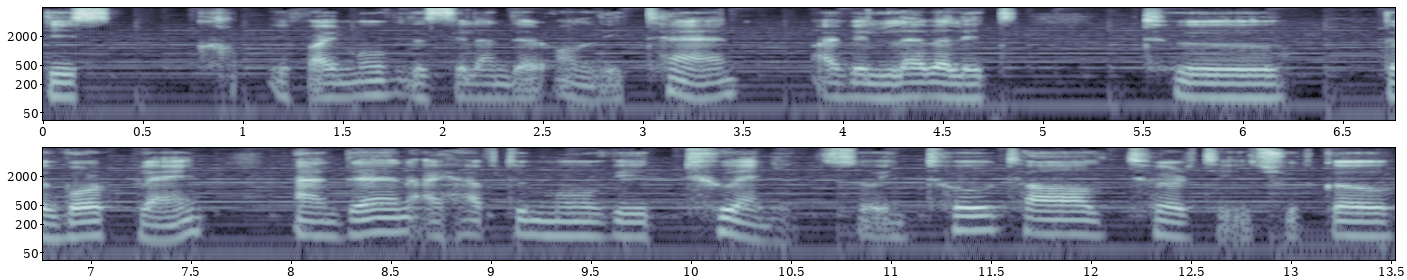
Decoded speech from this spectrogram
this if I move the cylinder only 10 I will level it to the work plane and then I have to move it 20 so in total 30 it should go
